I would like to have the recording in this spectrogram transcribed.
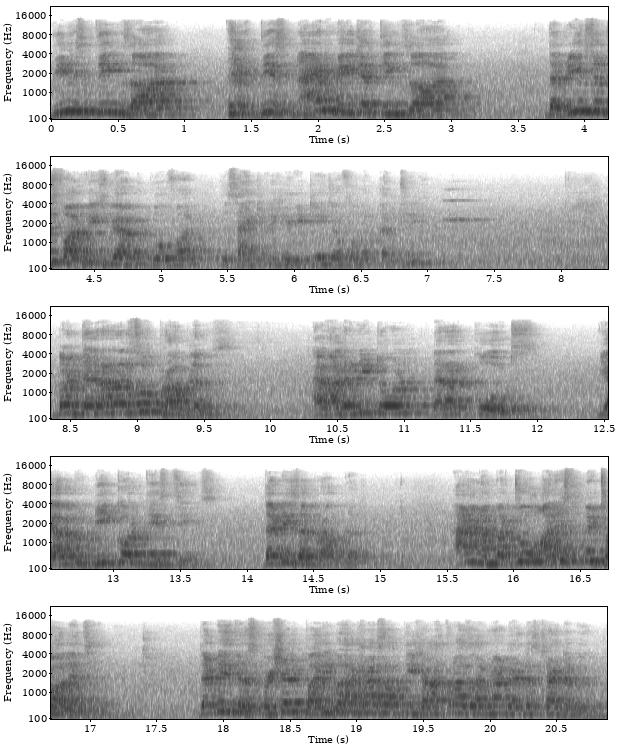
These things are, these nine major things are the reasons for which we have to go for the scientific heritage of our country. But there are also problems. I have already told there are codes. We have to decode these things. That is a problem. And number two, arithmetology. That is the special paribhashas of the Shastras are not understandable.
